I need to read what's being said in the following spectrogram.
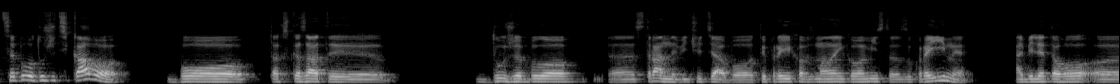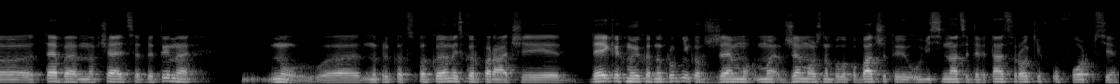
Це було дуже цікаво, бо, так сказати, дуже було е, странне відчуття, бо ти приїхав з маленького міста з України, а біля того е, тебе навчається дитина, ну, е, наприклад, спадкоємець корпорації. Деяких моїх однокрупників вже, вже можна було побачити у 18-19 років у Форбсі.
